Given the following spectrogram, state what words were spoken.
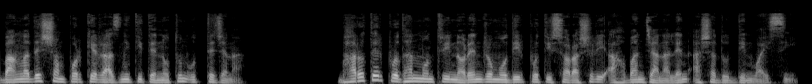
বাংলাদেশ সম্পর্কের রাজনীতিতে নতুন উত্তেজনা। ভারতের প্রধানমন্ত্রী নরেন্দ্র মোদীর প্রতি সরাসরি আহ্বান জানালেন আসাদুদ্দিন ওয়াইসি।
